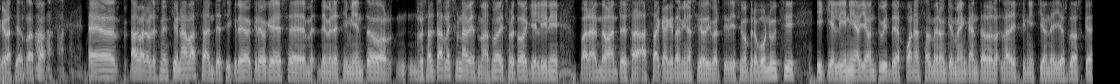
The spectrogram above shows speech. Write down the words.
Gracias, Rafa. Eh, Álvaro, les mencionabas antes y creo, creo que es eh, de merecimiento resaltarles una vez más, ¿no? Y sobre todo Chiellini parando antes a, Saka, que también ha sido divertidísimo. Pero Bonucci y Chiellini, había un tuit de Juan Salmerón que me ha encantado la, definición de ellos dos, que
